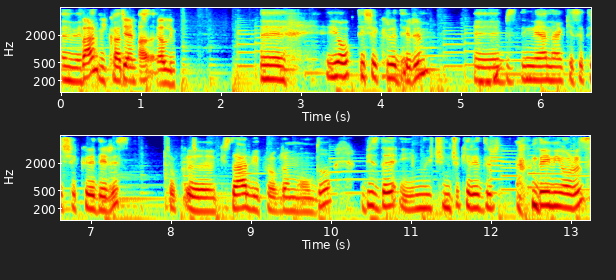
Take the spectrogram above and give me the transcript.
evet. Var mı Cem? Ee, yok teşekkür ederim. Ee, biz dinleyen herkese teşekkür ederiz. Çok e, güzel bir program oldu. Biz de 23. keredir deniyoruz.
